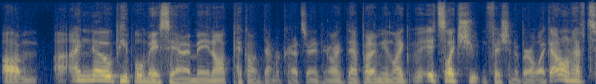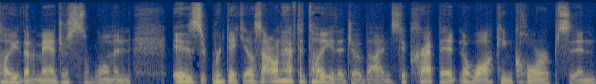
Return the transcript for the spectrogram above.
um, I know people may say I may not pick on Democrats or anything like that, but I mean, like, it's like shooting fish in a barrel. Like, I don't have to tell you that a man dressed as a woman is ridiculous. I don't have to tell you that Joe Biden's decrepit and a walking corpse and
